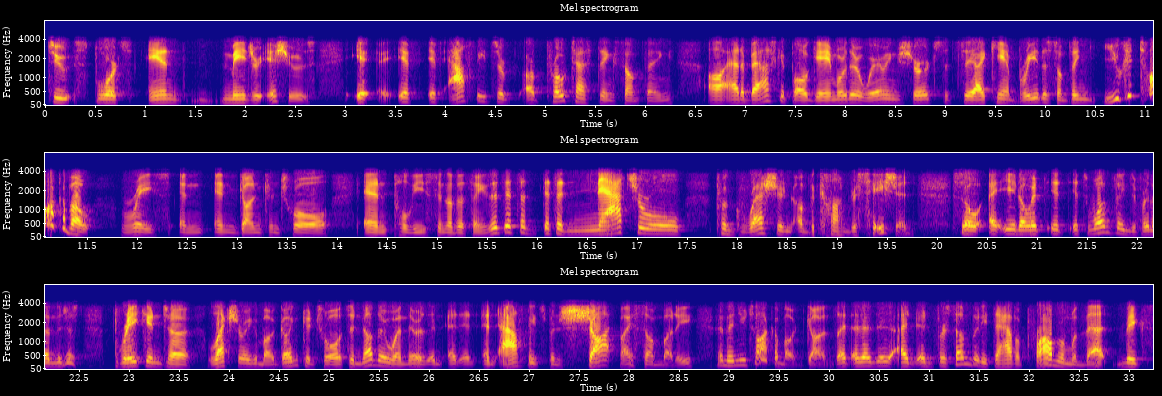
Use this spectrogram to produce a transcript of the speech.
to sports and major issues. If if athletes are are protesting something uh, at a basketball game or they're wearing shirts that say "I can't breathe" or something, you could talk about race and and gun control and police and other things. It's, it's a it's a natural progression of the conversation. So uh, you know, it, it, it's one thing for them to just break into lecturing about gun control. It's another when there's an, an, an athlete's been shot by somebody, and then you talk about guns. I, I, I, and for somebody to have a problem with that makes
